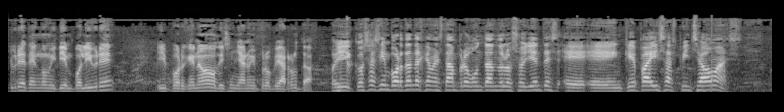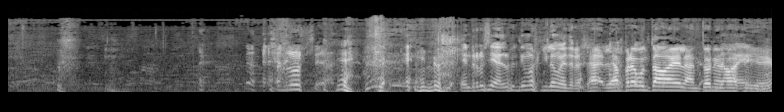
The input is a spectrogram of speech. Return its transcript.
libre, tengo mi tiempo libre y por qué no diseñar mi propia ruta. Oye, cosas importantes que me están preguntando los oyentes. eh, eh, ¿En qué país has pinchado más? En Rusia. En Rusia, en los últimos kilómetros. Le, le han preguntado a él, Antonio, no, No, a ti, eh.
